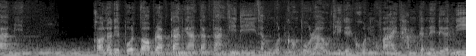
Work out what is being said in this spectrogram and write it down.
อามีนขอเราได้โปรดตอบรับการงานต่างๆ ที่ดีทั้งหมดของพวกเราที่ได้ขนขวายทำกันในเดือนนี้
